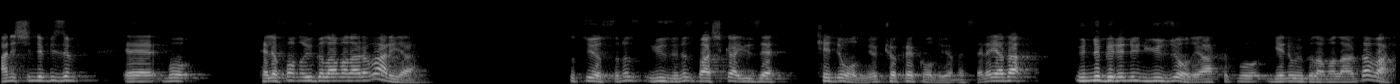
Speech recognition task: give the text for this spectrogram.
Hani şimdi bizim e, bu telefon uygulamaları var ya, tutuyorsunuz, yüzünüz başka yüze kedi oluyor, köpek oluyor mesela ya da ünlü birinin yüzü oluyor. Artık bu yeni uygulamalarda var.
